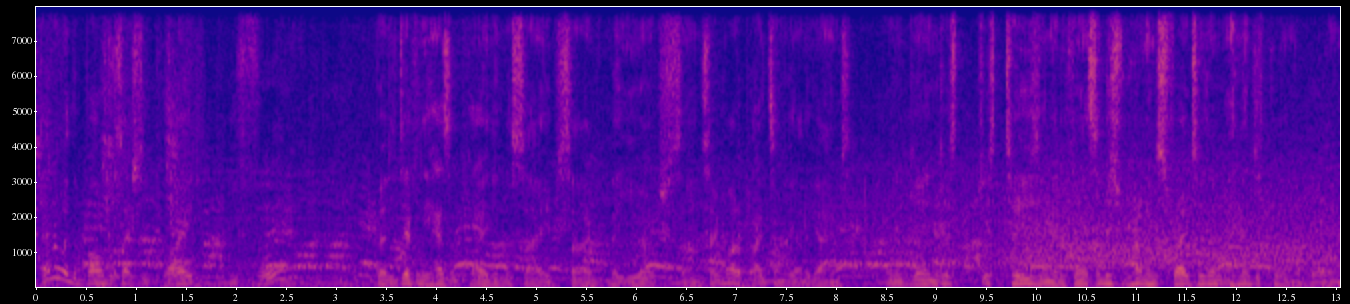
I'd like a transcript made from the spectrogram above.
I don't know whether Bolger's actually played before, but he definitely hasn't played in the save. So that you have seen. So he might have played some of the other games. And again, just, just teasing the defence and just running straight to them and then just putting the ball in.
